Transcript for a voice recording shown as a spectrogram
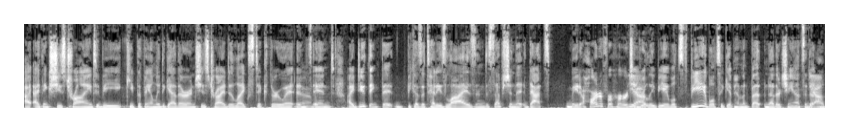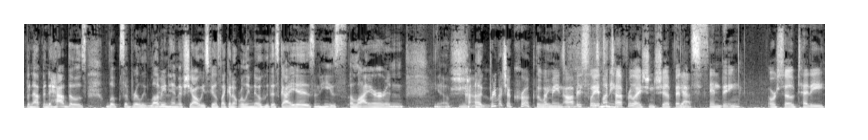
I, I think she's trying to be keep the family together, and she's tried to like stick through it, and and I do think that because of Teddy's lies and deception, that that's made it harder for her to Yeah. really be able to be able to give him a, be- another chance and to Yeah. open up and to have those looks of really loving him if she always feels like I don't really know who this guy is and he's a liar and you know ki- uh, pretty much a crook the way I mean, obviously, it's money. a tough relationship, and Yes. it's ending, or so Teddy.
